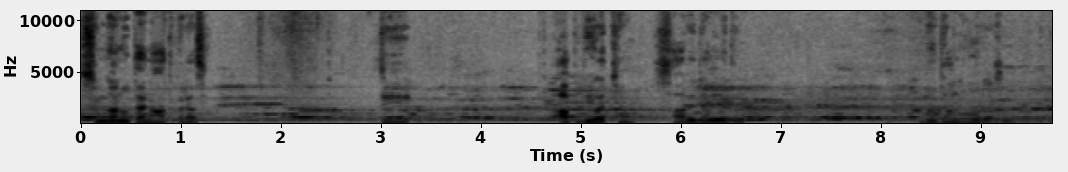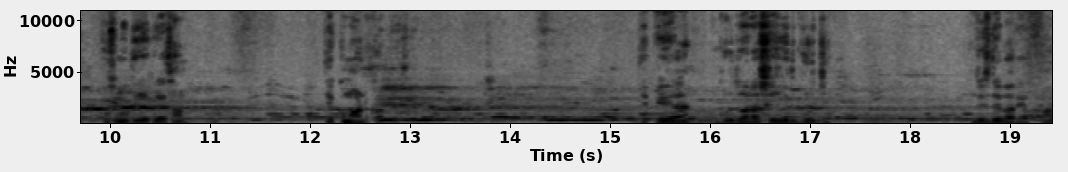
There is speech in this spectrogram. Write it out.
ਸਿੰਘਾਂ ਨੂੰ ਤਾਇਨਾਤ ਕਰਿਆ ਸੀ। ਤੇ ਆਪ ਵੀ ਉਹ ਇੱਥੋਂ ਸਾਰੇ ਜੰਗ ਦੇ ਜੋ ਜੰਗ ਹੋ ਰਿਹਾ ਸੀ, ਉਸ ਨੂੰ ਦੇਖ ਰਹੇ ਸਨ ਤੇ ਕਮਾਂਡ ਕਰ ਰਹੇ ਸੀ। ਤੇ ਇਹ ਹੈ ਗੁਰਦੁਆਰਾ ਸ਼ਹੀਦ ਬੁਰਜ, ਜਿਸ ਦੇ ਬਾਰੇ ਆਪਾਂ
